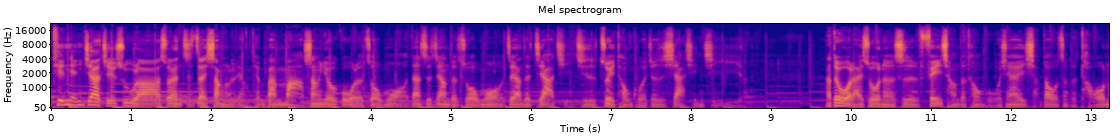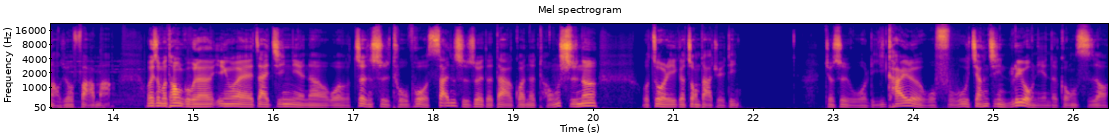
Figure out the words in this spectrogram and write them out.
天年假结束啦，虽然只在上了两天班，马上又过了周末，但是这样的周末，这样的假期，其实最痛苦的就是下星期一了。那对我来说呢，是非常的痛苦。我现在一想到，我整个头脑就发麻。为什么痛苦呢？因为在今年呢，我正式突破三十岁的大关的同时呢，我做了一个重大决定，就是我离开了我服务将近六年的公司哦，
